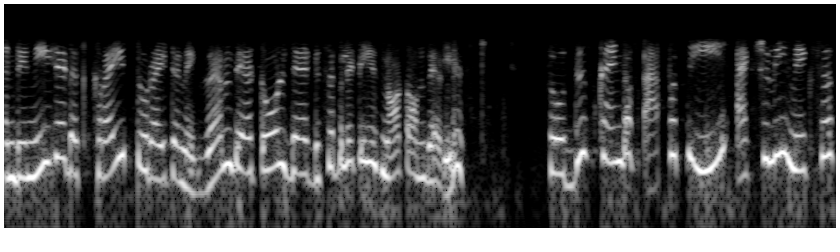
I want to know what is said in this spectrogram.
and they needed a scribe to write an exam, they are told their disability is not on their list. So, this kind of apathy actually makes us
